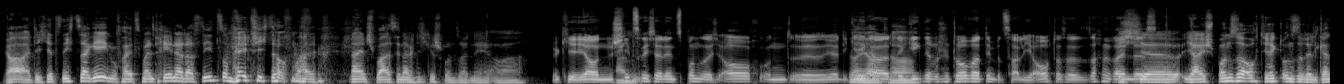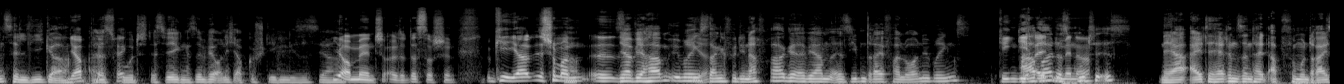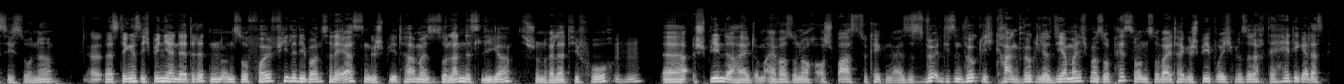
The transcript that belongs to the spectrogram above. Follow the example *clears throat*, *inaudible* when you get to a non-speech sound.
Ja, hätte ich jetzt nichts dagegen. Falls mein Trainer das sieht, so melde ich doch mal. Nein, Spaß, den habe ich nicht gesponsert, nee, aber. Okay, ja, und den Also- Schiedsrichter, den sponsor ich auch. Und äh, ja, die Ja, Gegner, ja, den gegnerischen Torwart, den bezahle ich auch, dass er Sachen Ich, reinlässt. äh, ja, ich sponsere auch direkt unsere ganze Liga. Ja, Alles perfekt. gut. Deswegen sind wir auch nicht abgestiegen dieses Jahr. ja, Mensch, Alter, das ist doch schön. Okay, ja, ist schon mal ein, äh, Ja, wir haben übrigens, Ja. danke für die Nachfrage, äh, wir haben äh, 7-3 verloren übrigens. gegen die Aber alten das Männer. Gute ist, naja, alte Herren sind halt ab 35 so, ne? Das Ding ist, ich bin ja in der dritten und so voll viele, die bei uns in der ersten gespielt haben, also so Landesliga, ist schon relativ hoch, mhm. äh, spielen da halt, um einfach so noch aus Spaß zu kicken. Also es die sind wirklich krank, wirklich. Also die haben manchmal so Pässe und so weiter gespielt, wo ich mir so dachte, hey Digga, das,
